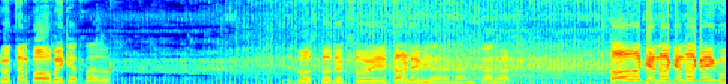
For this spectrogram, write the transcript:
टोचन पाओ भाई क्या पाया दो ये दोस्तों देख सो ये डांड है भी हैं बहन जानवर तावा घेना घेना कहीं को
